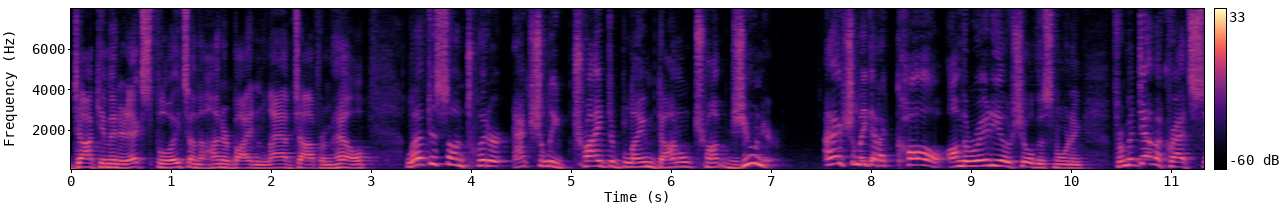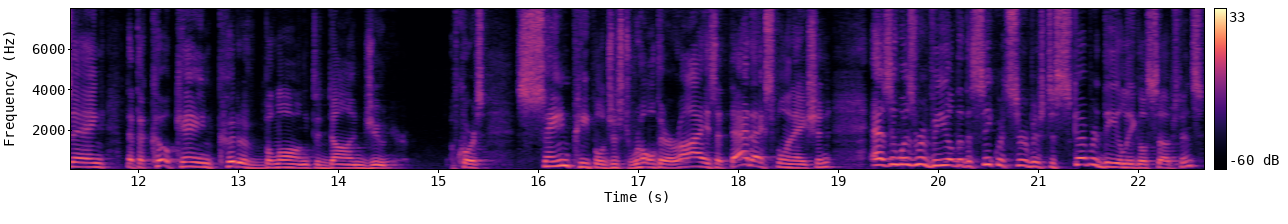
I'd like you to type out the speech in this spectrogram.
documented exploits on the Hunter Biden laptop from hell, leftists on Twitter actually tried to blame Donald Trump Jr. I actually got a call on the radio show this morning from a Democrat saying that the cocaine could have belonged to Don Jr. Of course, sane people just rolled their eyes at that explanation as it was revealed that the Secret Service discovered the illegal substance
